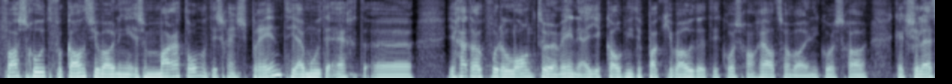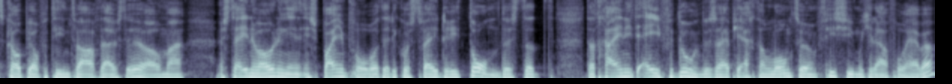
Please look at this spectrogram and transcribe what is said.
vastgoed, vakantiewoningen is een marathon. Het is geen sprint. Jij moet echt, eh, je gaat er ook voor de long term in. Hè. Je koopt niet een pakje boter. Het kost gewoon geld zo'n woning. Die kost gewoon, kijk, Chalet koop je al voor 10, 12.000 euro. Maar een stenen woning in, in Spanje bijvoorbeeld, die kost 2, 3 ton. Dus dat, dat ga je niet even doen. Dus daar heb je echt een long term visie moet je daarvoor hebben.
